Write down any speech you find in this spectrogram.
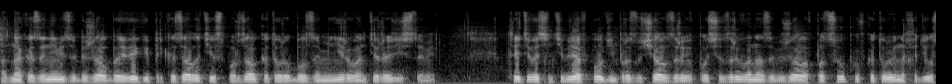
Однако за ними забежал боевик и приказал идти в спортзал, который был заминирован террористами. 3 сентября в полдень прозвучал взрыв. После взрыва она забежала в подсобку, в которой находился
